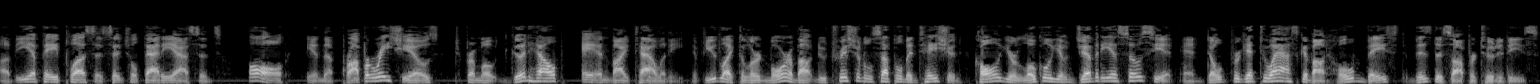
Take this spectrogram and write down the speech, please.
of EFA Plus essential fatty acids, all in the proper ratios promote good health and vitality. If you'd like to learn more about nutritional supplementation, call your local Youngevity associate and don't forget to ask about home-based business opportunities.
